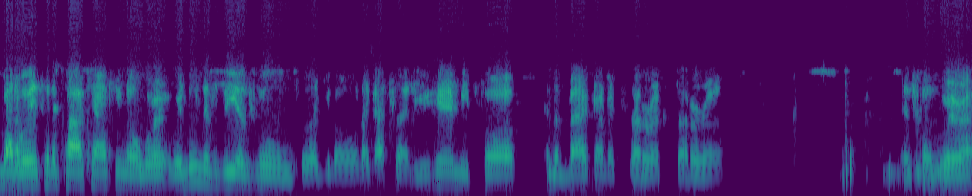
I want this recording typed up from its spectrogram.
By the way, to the podcast, you know, we're we're doing this via Zoom. So like, you know, like I said, you hear me talk in the background, et cetera, et cetera. It's because we're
